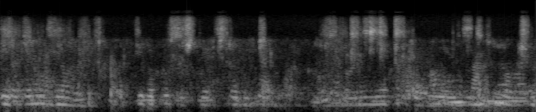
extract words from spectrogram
я не знаю, те вопросы, что я вчера вечером нет такого, не знаю, очень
